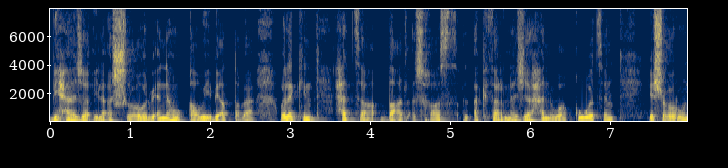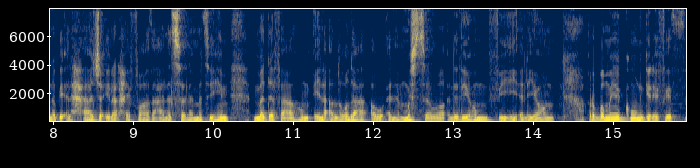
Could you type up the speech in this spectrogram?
بحاجة إلى الشعور بأنه قوي بالطبع. ولكن حتى بعض الأشخاص الأكثر نجاحا وقوة يشعرون بالحاجة إلى الحفاظ على سلامتهم ما دفعهم إلى الوضع أو المستوى الذي هم فيه اليوم. ربما يكون جريفيث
